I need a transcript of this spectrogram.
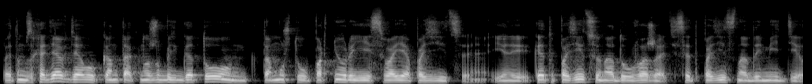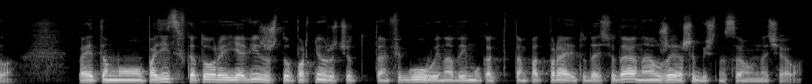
Поэтому, заходя в диалог, контакт, нужно быть готовым к тому, что у партнера есть своя позиция. И к эту позицию надо уважать. И с этой позицией надо иметь дело. Поэтому позиция, в которой я вижу, что партнеру что-то там фиговое, надо ему как-то там подправить туда-сюда, она уже ошибочна с самого начала.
